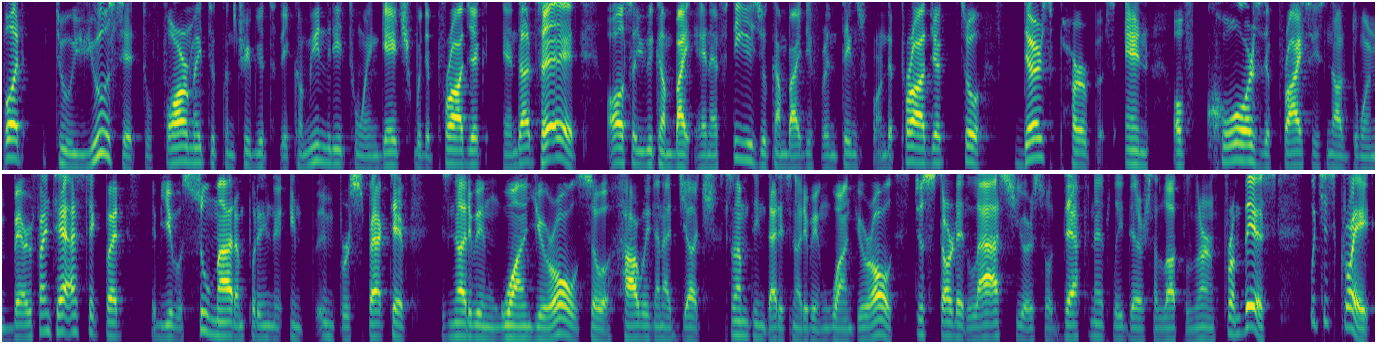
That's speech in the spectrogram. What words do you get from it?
but to use it, to farm it, to contribute to the community, to engage with the project, and that's it. Also, you can buy NFTs, you can buy different things from the project. So there's purpose. And of course, the price is not doing very fantastic, but if you zoom out and put it in, in, in perspective, it's not even one year old. So how are we gonna judge something that is not even one year old? Just started last year, so definitely there's a lot to learn from this which is great.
